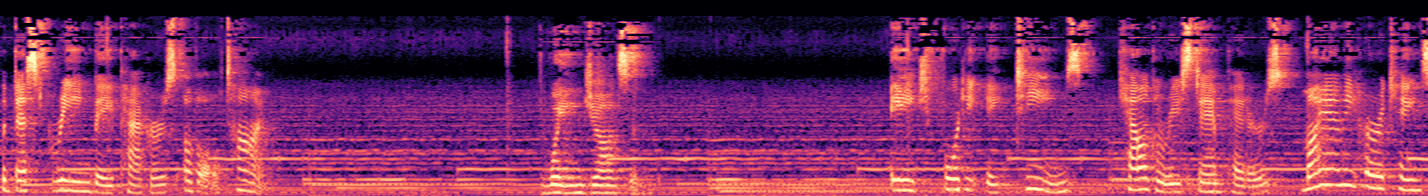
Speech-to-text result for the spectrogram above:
the best Green Bay Packers of all time. Dwayne Johnson. Age 48 teams, Calgary Stampeders, Miami Hurricanes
